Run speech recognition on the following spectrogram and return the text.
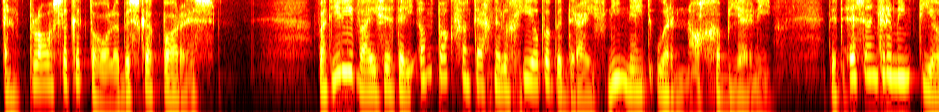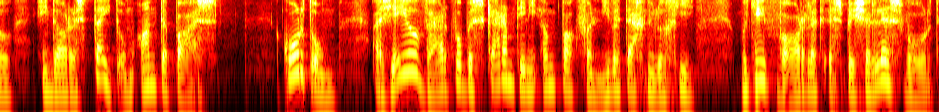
in plaaslike tale beskikbaar is. Wat hierdie wys is dat die impak van tegnologie op 'n bedryf nie net oornag gebeur nie. Dit is inkrementeel en daar is tyd om aan te pas. Kortom, As jy jou werk wil beskerm teen die impak van nuwe tegnologie, moet jy waarlik 'n spesialis word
